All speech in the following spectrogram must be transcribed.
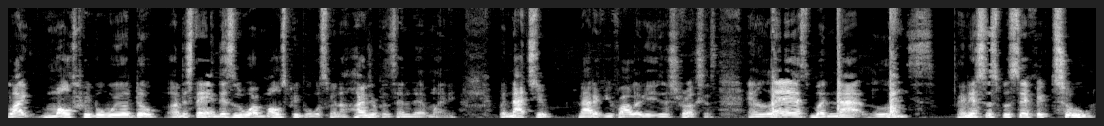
like most people will do. Understand, this is where most people will spend 100% of that money, but not you, not if you follow these instructions. And last but not least, and this is specific to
